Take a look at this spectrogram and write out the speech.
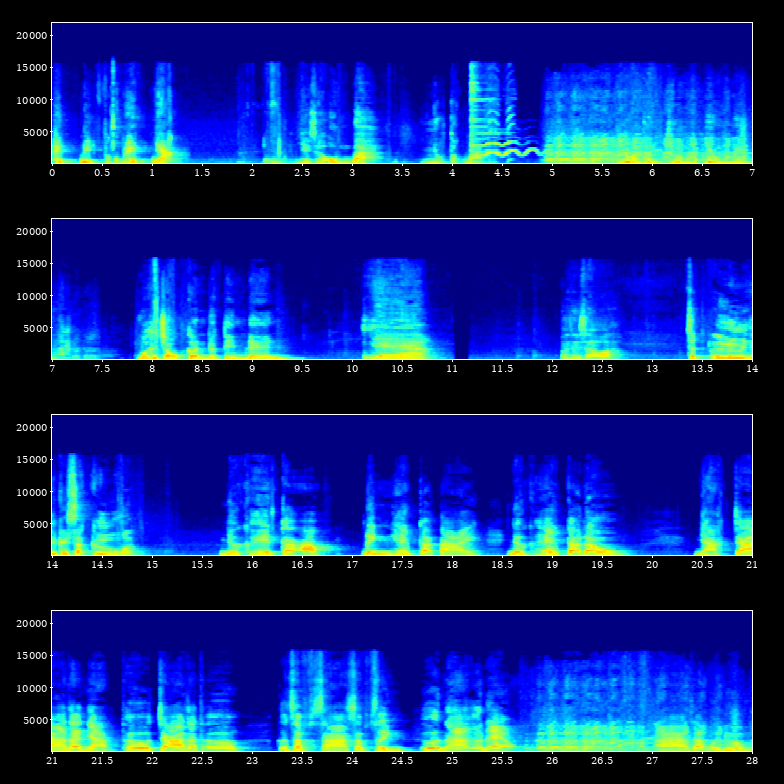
hết beat và cũng hết nhạc. Nhảy ra ôm bà nhổ tóc bà, người bà thân thương và yêu mến. Mỗi khi cháu cần được tìm đến. Yeah. Bà thấy sao ạ? Chất lừ như cây xà cừ không ạ? Nhức hết cả óc đinh hết cả tai nhức hết cả đầu. Nhạc chá ra nhạc thơ chá ra thơ. Cứ sập xà sập sình ứa na ứa nẹo. Thà ra ngoài đường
